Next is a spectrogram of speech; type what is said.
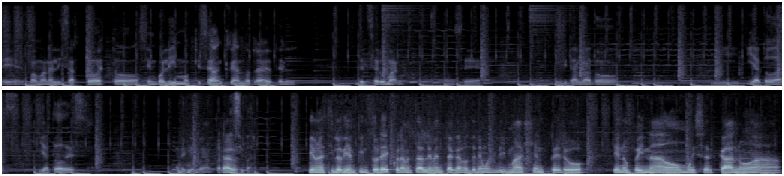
eh, vamos a analizar todos estos simbolismos que se van creando a través del, ser humano. Entonces, invitarlo a todos y, a todas y a todos para que puedan participar. Tiene un estilo bien pintoresco, lamentablemente acá no tenemos la imagen, pero tiene un peinado muy cercano a,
